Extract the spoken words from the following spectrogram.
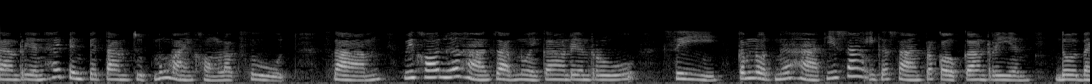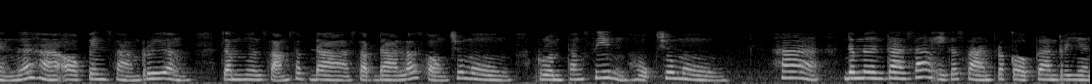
การเรียนให้เป็นไปตามจุดมุ่งหมายของหลักสูตร 3. วิเคราะห์เนื้อหาจากหน่วยการเรียนรู้ 4. กำหนดเนื้อหาที่สร้างเอกสารประกอบการเรียน โดยแบ่งเนื้อหาออกเป็น 3 เรื่อง จำนวน 3 สัปดาห์ สัปดาห์ละ 2 ชั่วโมง รวมทั้งสิ้น 6 ชั่วโมง 5. ดำเนินการสร้างเอกสารประกอบการเรียน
